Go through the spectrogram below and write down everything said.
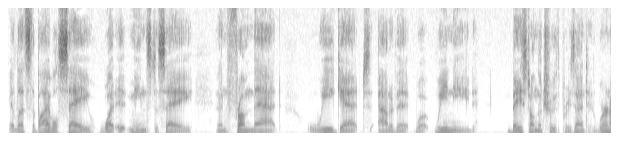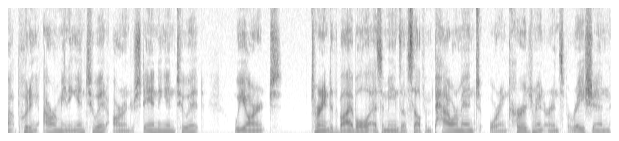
It lets the Bible say what it means to say, and then from that, we get out of it what we need based on the truth presented. We're not putting our meaning into it, our understanding into it. We aren't turning to the Bible as a means of self empowerment or encouragement or inspiration.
